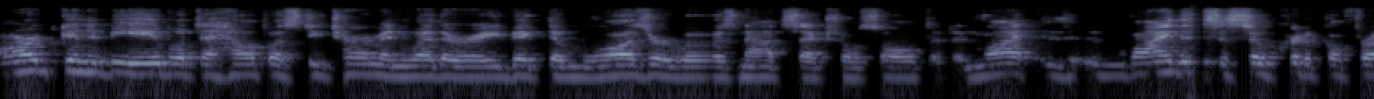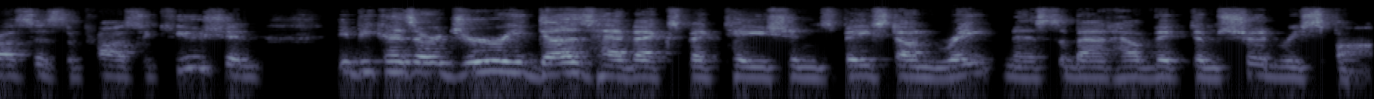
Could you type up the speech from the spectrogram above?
aren't going to be able to help us determine whether a victim was or was not sexual assaulted. And why, why this is so critical for us as the prosecution because our jury does have expectations based on rape myths about how victims should respond.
